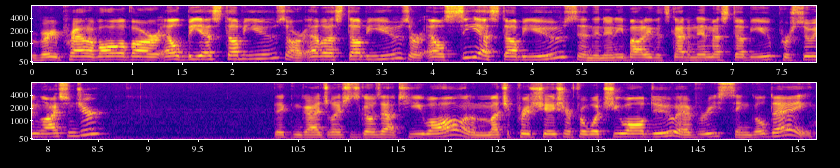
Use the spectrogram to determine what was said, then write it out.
We're very proud of all of our LBSWs, our LSWs, our LCSWs, and then anybody that's got an MSW pursuing licensure. Big congratulations goes out to you all, and much appreciation for what you all do every single day.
